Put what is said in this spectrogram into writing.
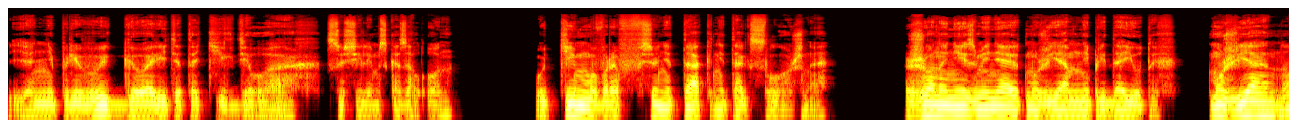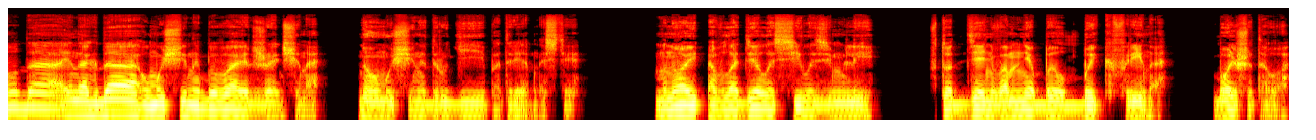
«Я не привык говорить о таких делах», — с усилием сказал он. «У Тимовров все не так, не так сложно. Жены не изменяют мужьям, не предают их. Мужья, ну да, иногда у мужчины бывает женщина, но у мужчины другие потребности. Мной овладела сила земли. В тот день во мне был бык Фрина. Больше того.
